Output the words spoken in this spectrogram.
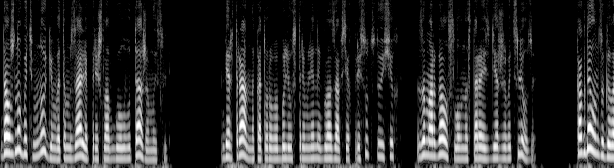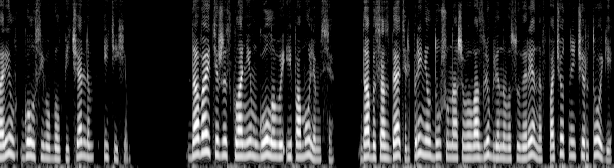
Должно быть, многим в этом зале пришла в голову та же мысль. Бертран, на которого были устремлены глаза всех присутствующих, заморгал, словно стараясь сдерживать слезы. Когда он заговорил, голос его был печальным и тихим. «Давайте же склоним головы и помолимся, дабы Создатель принял душу нашего возлюбленного суверена в почетные чертоги,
